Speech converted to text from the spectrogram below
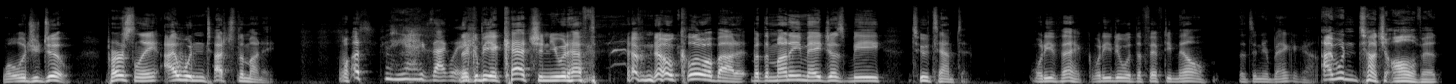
What would you do? Personally, I wouldn't touch the money. What? Yeah, exactly. There could be a catch and you would have to have no clue about it, but the money may just be too tempting. What do you think? What do you do with the 50 mil that's in your bank account? I wouldn't touch all of it.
